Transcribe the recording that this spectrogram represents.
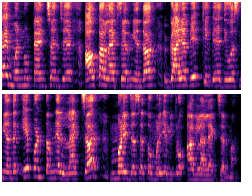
કાંઈ મનનું ટેન્શન છે, આવતા લેક્ચરની અંદર, ગાયબ એક થી બે દિવસની અંદર એ પણ તમને લેક્ચર મળી જશે. તો મળીએ મિત્રો આગલા લેક્ચરમાં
